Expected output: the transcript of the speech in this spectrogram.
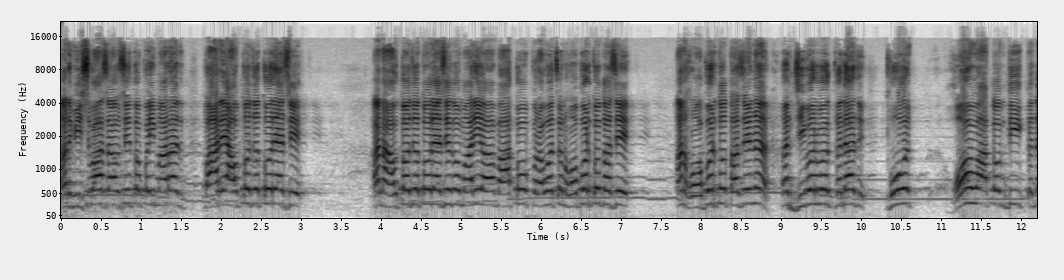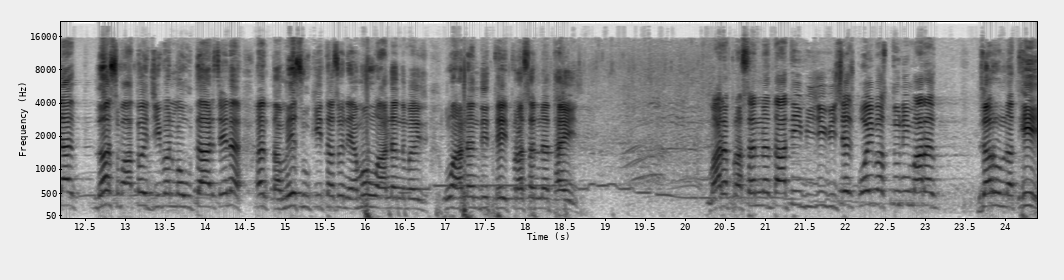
અને વિશ્વાસ આવશે તો પછી મારા પારે આવતો જતો રહેશે અને આવતો જતો રહેશે તો મારી આ વાતો પ્રવચન હોભરતો થશે. અને હોભરતો થશે ને, અને જીવનમાં કદાચ થોડ હો વાતોથી કદાચ દસ વાતો જીવનમાં ઉતારશે ને, અને તમે સુખી થશો ને એમાં હું આનંદમય હું આનંદિત થઈશ, પ્રસન્ન થઈશ. મારે પ્રસન્નતાથી બીજી વિશેષ કોઈ વસ્તુની મારે જરૂર નથી.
